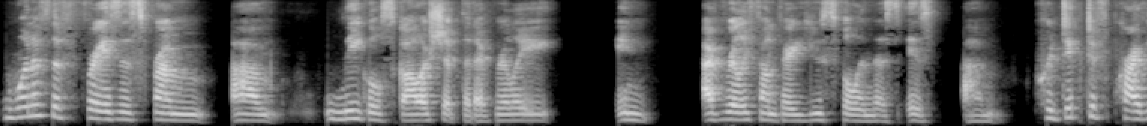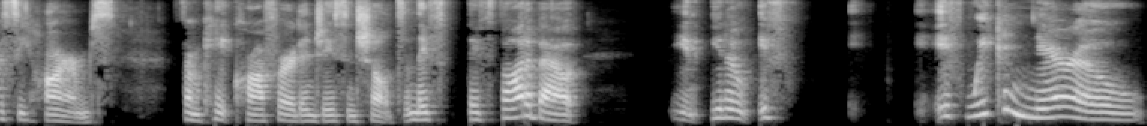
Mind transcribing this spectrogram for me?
One of the phrases from um, legal scholarship that I've really in I've really found very useful in this is um, predictive privacy harms from Kate Crawford and Jason Schultz, and they've they've thought about you, you know if if we can narrow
